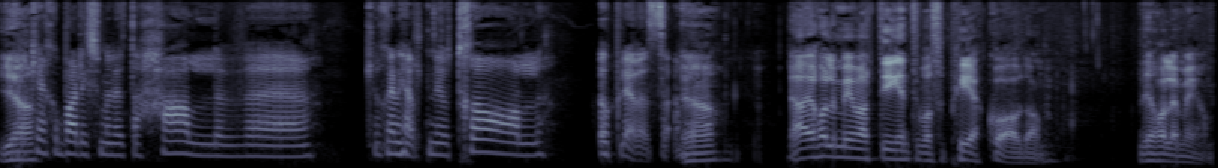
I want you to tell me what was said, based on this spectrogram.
Ja. Det kanske bara liksom en lite halv... eh, Kanske en helt neutral upplevelse. Ja. ja, jag håller med om att det inte var så PK av dem. Det håller jag med om.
